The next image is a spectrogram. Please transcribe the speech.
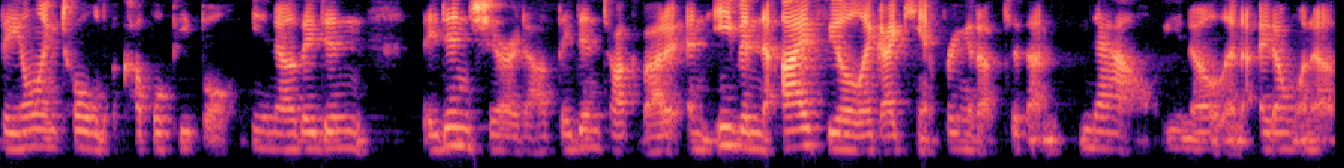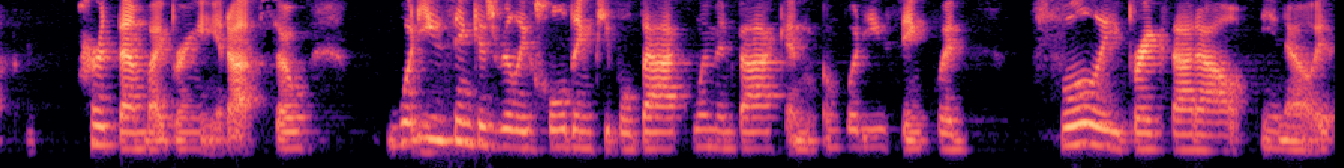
they only told a couple people. You know, they didn't they didn't share it out. They didn't talk about it. And even I feel like I can't bring it up to them now, you know, and I don't want to hurt them by bringing it up. So, what do you think is really holding people back, women back, and what do you think would fully break that out, you know, if,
